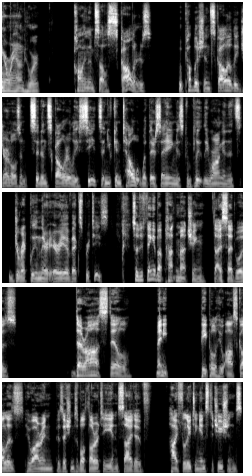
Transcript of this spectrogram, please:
around who are calling themselves scholars who publish in scholarly journals and sit in scholarly seats and you can tell what they're saying is completely wrong and it's directly in their area of expertise. So the thing about pattern matching that I said was there are still many people who are scholars who are in positions of authority inside of highfalutin institutions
